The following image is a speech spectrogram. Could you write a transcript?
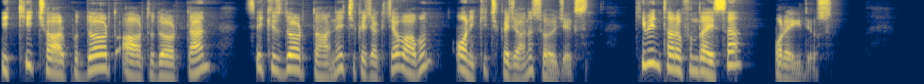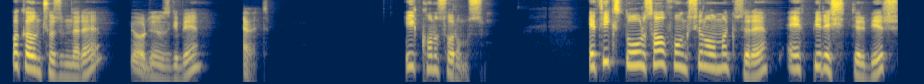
2 çarpı 4 artı 4'ten 8 4 daha ne çıkacak cevabın 12 çıkacağını söyleyeceksin. Kimin tarafındaysa oraya gidiyorsun. Bakalım çözümlere. Gördüğünüz gibi evet. İlk konu sorumuz. fx doğrusal fonksiyon olmak üzere f1 eşittir 1,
